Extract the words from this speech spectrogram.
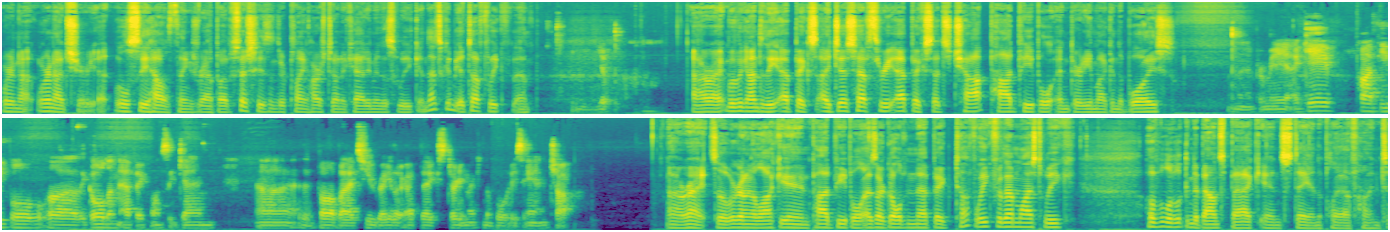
we're not we're not sure yet. We'll see how things wrap up, especially since they're playing Hearthstone Academy this week, and that's going to be a tough week for them. Yep. All right, moving on to the epics. I just have three epics. That's Chop, Pod People, and Dirty Mike and the Boys. And for me, I gave Pod People uh, the golden epic once again, uh, followed by two regular epics: Dirty Mike and the Boys and Chop. All right, so we're going to lock in Pod People as our golden epic. Tough week for them last week. Hopefully, looking to bounce back and stay in the playoff hunt.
